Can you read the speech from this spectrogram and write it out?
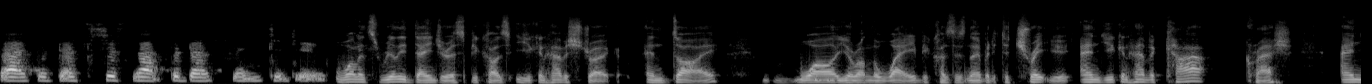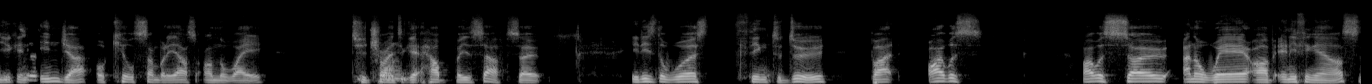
fact that that's just not the best thing to do. Well, it's really dangerous because you can have a stroke and die while mm-hmm. you're on the way because there's nobody to treat you, and you can have a car crash and you can injure or kill somebody else on the way to trying to get help for yourself. So it is the worst thing to do. But I was I was so unaware of anything else.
